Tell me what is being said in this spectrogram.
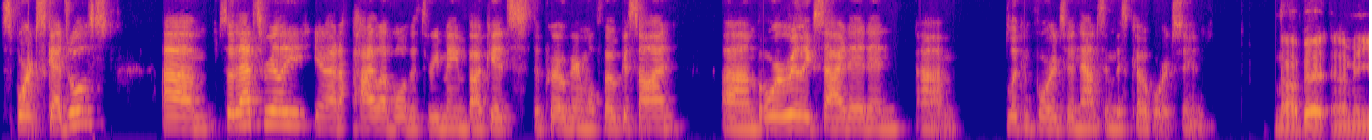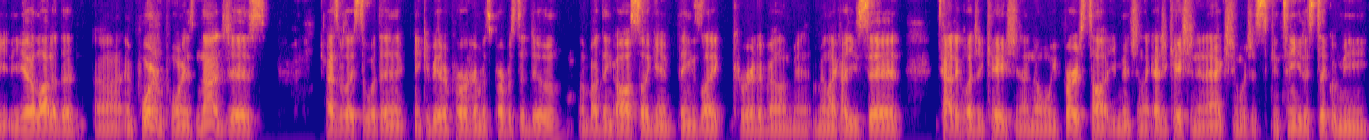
sports schedules. Um, so that's really, you know, at a high level, the three main buckets the program will focus on. Um, but we're really excited and um, looking forward to announcing this cohort soon. No, I bet. And I mean, you hit a lot of the uh, important points, not just as relates to what the incubator program is purpose to do, but I think also again things like career development. I mean, like how you said, tactical education. I know when we first talked, you mentioned like education in action, which has continued to stick with me,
